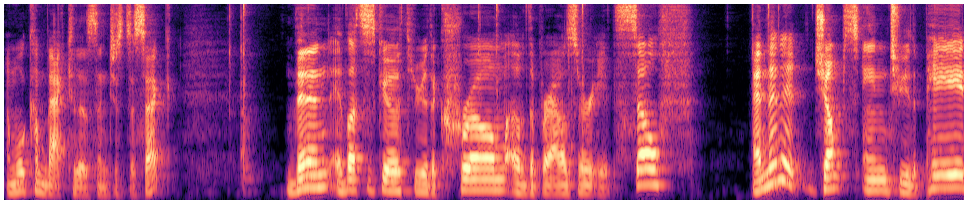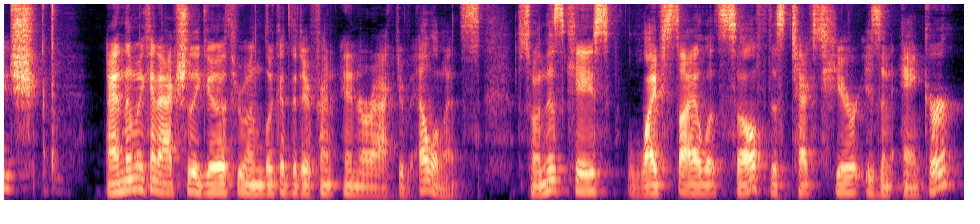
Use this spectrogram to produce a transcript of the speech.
and we'll come back to this in just a sec. Then it lets us go through the Chrome of the browser itself, and then it jumps into the page, and then we can actually go through and look at the different interactive elements. So in this case, lifestyle itself, this text here is an anchor.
